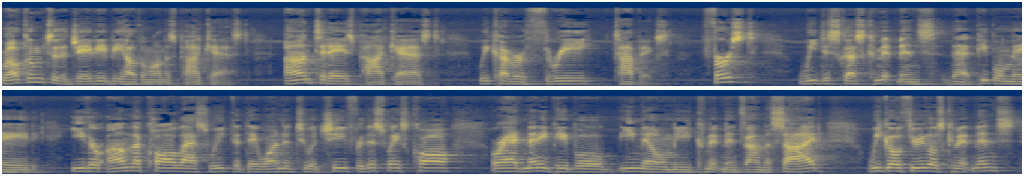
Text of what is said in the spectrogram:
Welcome to the JVB Health and Wellness Podcast. On today's podcast, we cover three topics. First, we discuss commitments that people made either on the call last week that they wanted to achieve for this week's call, or I had many people email me commitments on the side. We go through those commitments.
